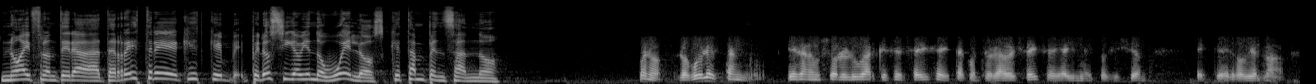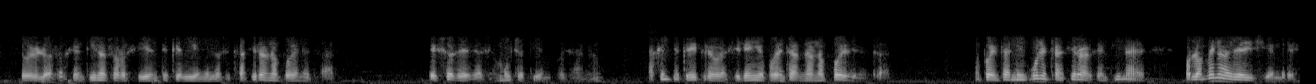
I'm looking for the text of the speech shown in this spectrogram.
No hay frontera terrestre, ¿qué- qué- pero sigue habiendo vuelos. ¿Qué están pensando? Bueno, los vuelos están llegan a un solo lugar que es el 6, ahí está controlado el 6, ahí hay una disposición este, del gobierno sobre los argentinos o residentes que vienen. Los extranjeros no pueden entrar. Eso desde hace mucho tiempo ya, ¿no? La gente cree que los brasileños pueden entrar. No, no pueden entrar. No puede entrar ningún extranjero a Argentina, por lo menos desde diciembre.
